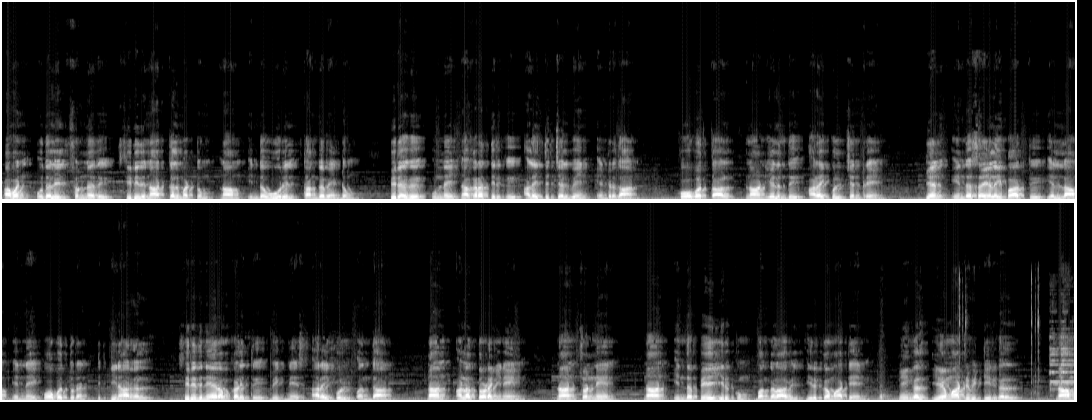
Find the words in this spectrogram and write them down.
அவன் முதலில் சொன்னது சிறிது நாட்கள் மட்டும் நாம் இந்த ஊரில் தங்க வேண்டும். பிறகு உன்னை நகரத்திற்கு அழைத்துச் செல்வேன் என்றுதான். கோபத்தால் நான் எழுந்து அறைக்குள் சென்றேன். என் இந்த செயலை பார்த்து எல்லாம் என்னை கோபத்துடன் திட்டினார்கள். சிறிது நேரம் கழித்து விக்னேஷ் அறைக்குள் வந்தான். நான் அழத் தொடங்கினேன். நான் சொன்னேன் நான் இந்த பேய் இருக்கும் பங்களாவில் இருக்க மாட்டேன். நீங்கள் ஏமாற்றி விட்டீர்கள் நாம்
